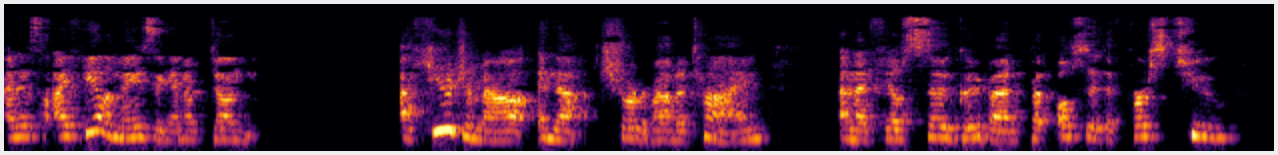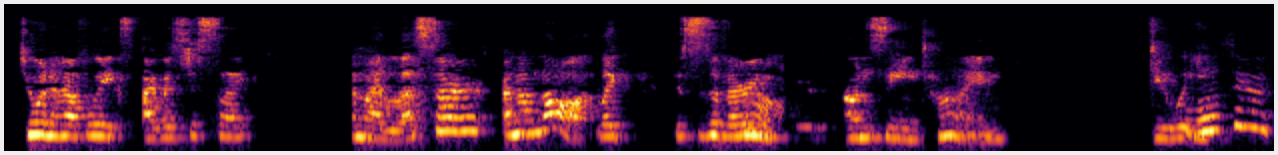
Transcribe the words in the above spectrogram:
and it's I feel amazing, and I've done a huge amount in that short amount of time, and I feel so good about it. But also, the first two two and a half weeks, I was just like, "Am I lesser?" And I'm not. Like this is a very yeah. unseen time. Do what well, you.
